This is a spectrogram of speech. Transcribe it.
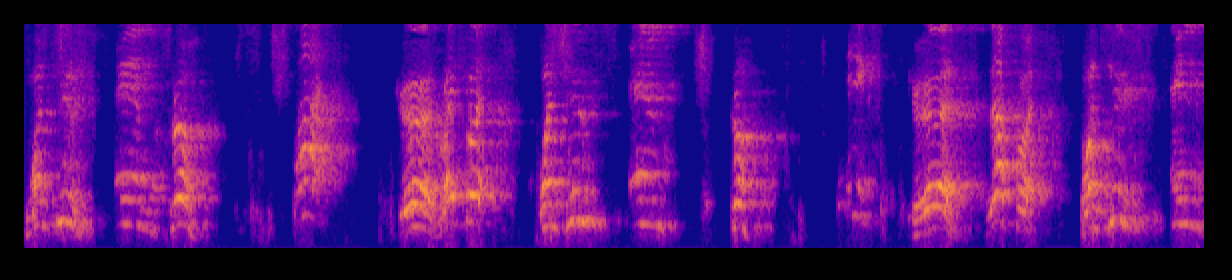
One, two, and throw. Good. Right foot. One, two, and throw. Six. Good. Left foot. One, two, and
